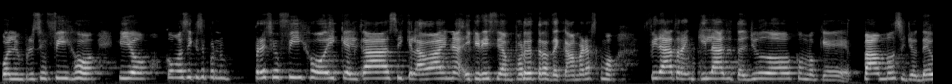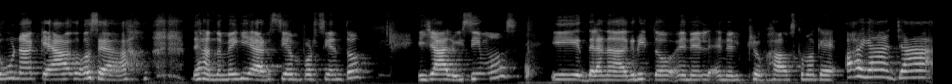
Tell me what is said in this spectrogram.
ponle un precio fijo. Y yo, ¿cómo así que se pone un precio fijo y que el gas y que la vaina? Y Cristian por detrás de cámaras como, Fira, tranquila, yo te ayudo, como que vamos y yo de una, ¿qué hago? O sea, dejándome guiar 100%. Y ya lo hicimos y de la nada grito en el, en el clubhouse como que, oigan, ya,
